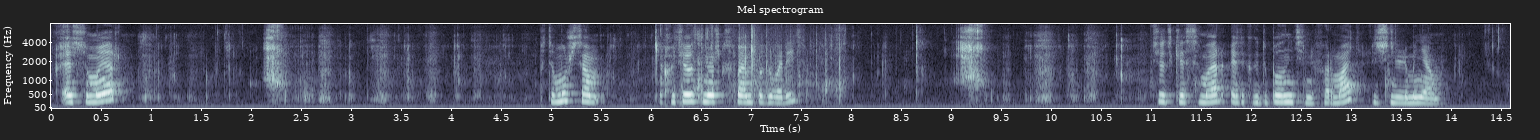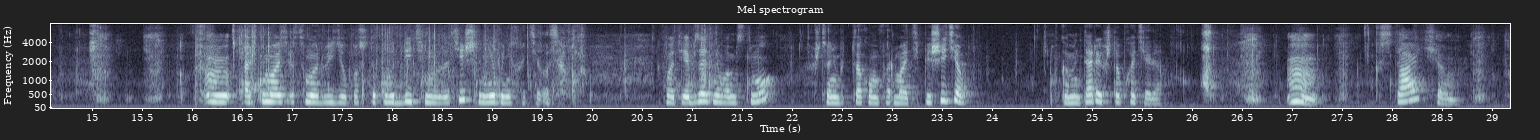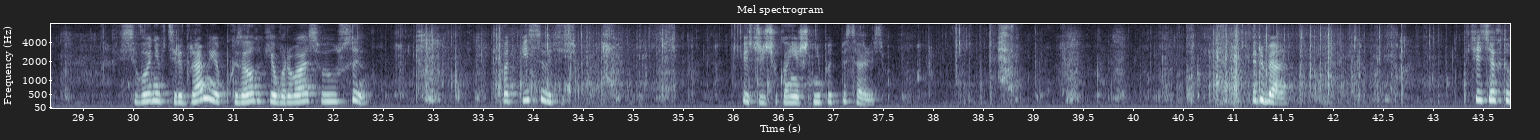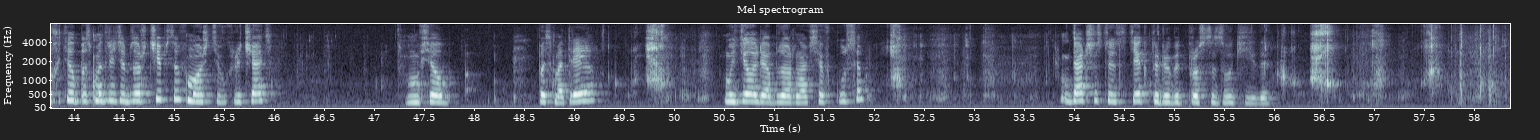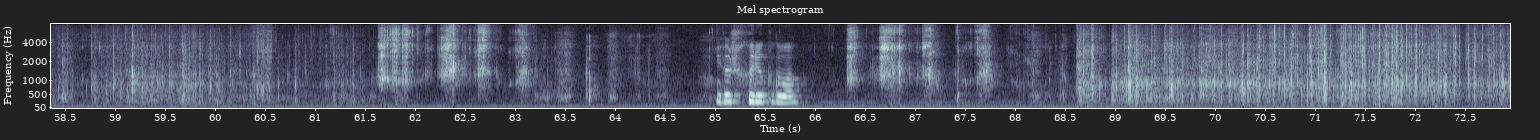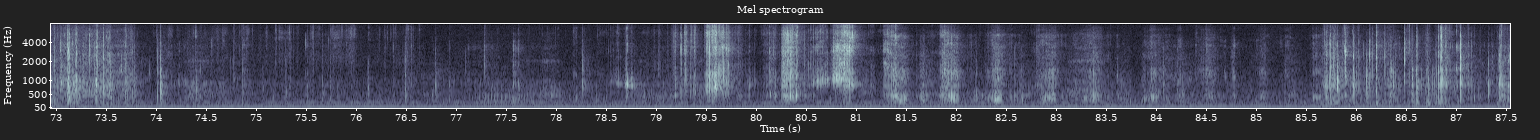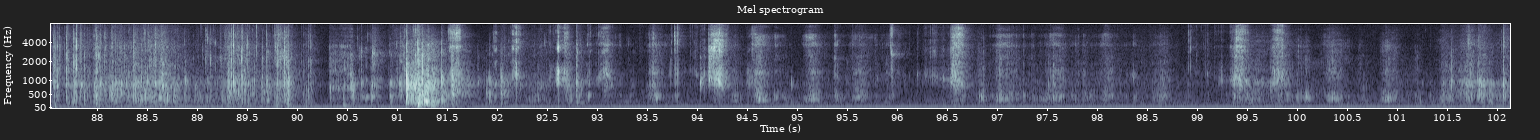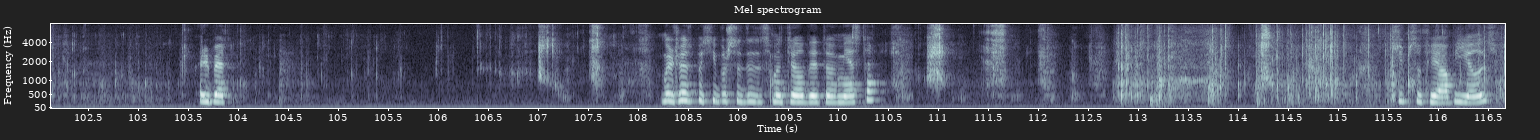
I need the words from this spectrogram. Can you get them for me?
СМР. Потому что хотелось немножко с вами поговорить. Все-таки СМР это как дополнительный формат, лично для меня. А снимать СМР видео после такого длительного затишья мне бы не хотелось. Вот, я обязательно вам сниму что-нибудь в таком формате. Пишите в комментариях, что бы хотели. Кстати, сегодня в Телеграме я показала, как я вырываю свои усы. Подписывайтесь. Если еще, конечно, не подписались. Ребят, все те, кто хотел посмотреть обзор чипсов, можете выключать. Мы все посмотрели. Мы сделали обзор на все вкусы. Дальше остаются те, кто любит просто звуки еды. Уж хрюкнула. Ребят, большое спасибо, что ты досмотрел до этого места. Чипсов я объелась.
